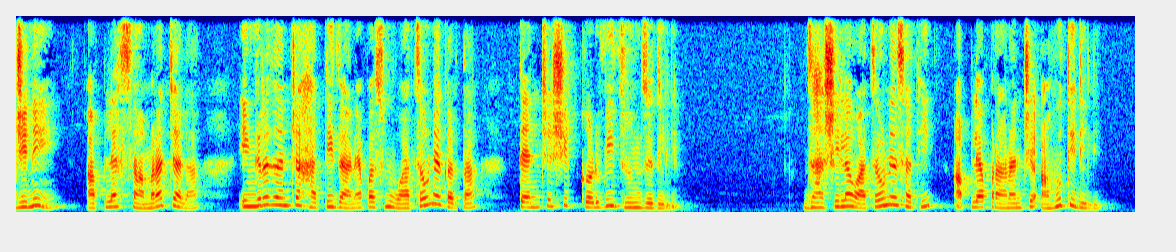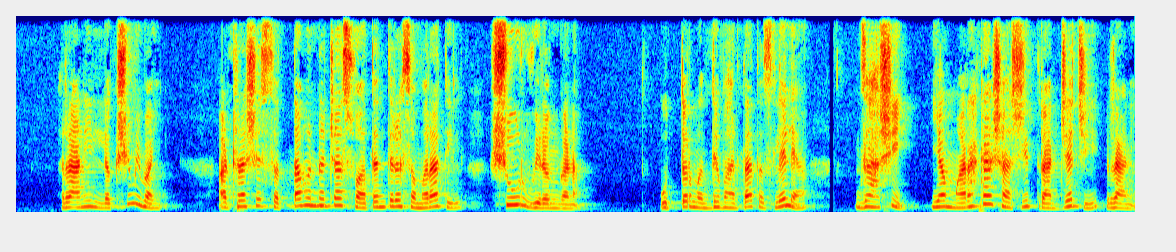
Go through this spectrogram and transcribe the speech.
जिने आपल्या साम्राज्याला इंग्रजांच्या हाती जाण्यापासून वाचवण्याकरता त्यांच्याशी कडवी झुंज दिली। झाशीला वाचवण्यासाठी आपल्या प्राणांची आहुती दिली। राणी लक्ष्मीबाई अठराशे सत्तावन्नच्या स्वातंत्र्य समरातील शूर विरंगणा. उत्तर मध्य भारतात असलेल्या झाशी या मराठा शासित राज्याची राणी.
